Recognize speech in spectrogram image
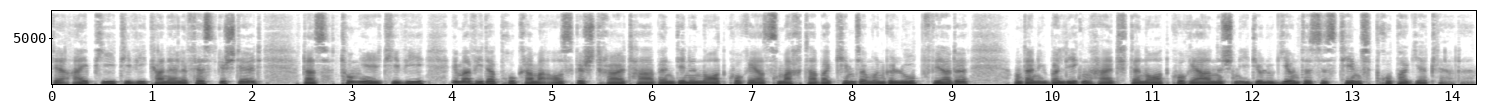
der IPTV-Kanäle festgestellt, dass Tungil TV immer wieder Programme ausgestrahlt habe, in denen Nordkoreas Machthaber Kim Jong-un gelobt werde und eine Überlegenheit der nordkoreanischen Ideologie und des Systems propagiert werde.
